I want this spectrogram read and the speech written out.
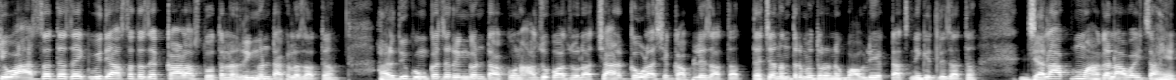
किंवा असं त्याचा एक विधी असा त्याचा एक काळ असतो त्याला रिंगण टाकलं जातं. हळदी कुंकाचं रिंगण टाकून आजूबाजूला चार कवळ असे कापले जातात. त्याच्यानंतर मित्रांनो एक बावली एक टाचणी घेतली जातं. ज्याला आपण मागं लावायचं आहे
